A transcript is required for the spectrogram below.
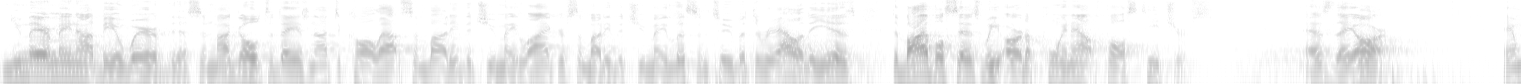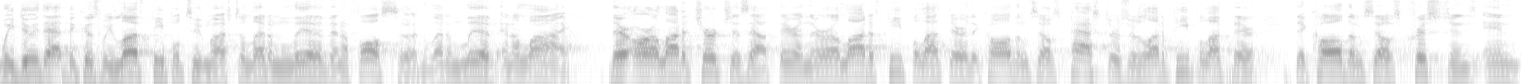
and you may or may not be aware of this, and my goal today is not to call out somebody that you may like or somebody that you may listen to, but the reality is the Bible says we are to point out false teachers as they are. And we do that because we love people too much to let them live in a falsehood and let them live in a lie. There are a lot of churches out there, and there are a lot of people out there that call themselves pastors. There's a lot of people out there that call themselves Christians, and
